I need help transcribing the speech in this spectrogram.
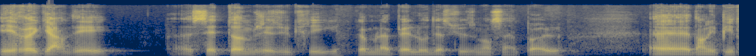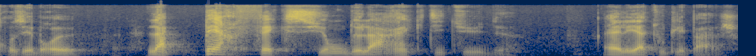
et regarder euh, cet homme Jésus-Christ, comme l'appelle audacieusement Saint Paul euh, dans l'Épître aux Hébreux, la perfection de la rectitude. Elle est à toutes les pages.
